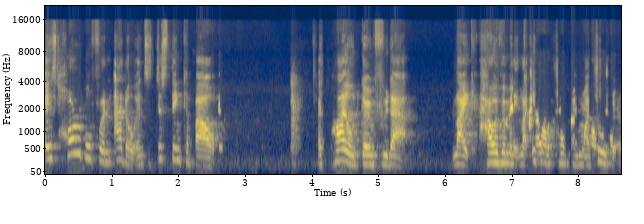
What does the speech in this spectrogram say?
it's horrible for an adult, and to just think about a child going through that. Like, however many, like if I was traveling with my children,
